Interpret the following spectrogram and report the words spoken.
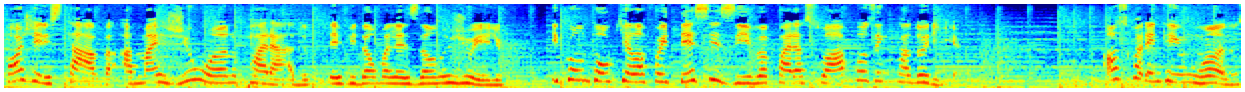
Roger estava há mais de um ano parado devido a uma lesão no joelho e contou que ela foi decisiva para sua aposentadoria. Aos 41 anos,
